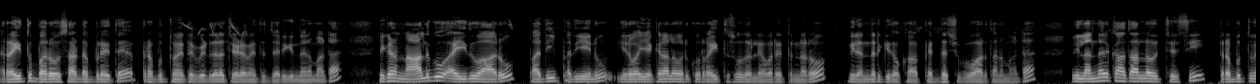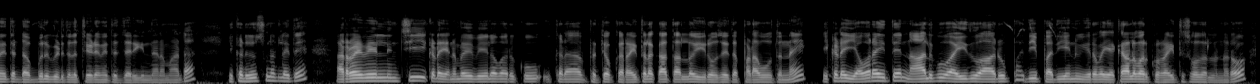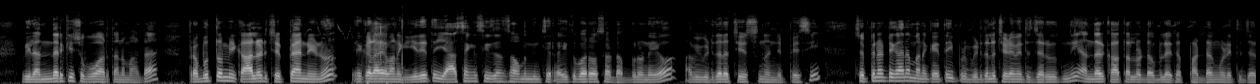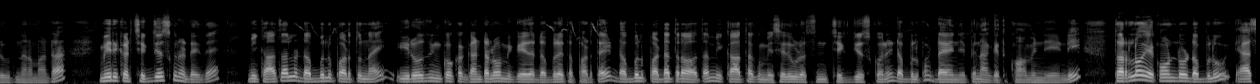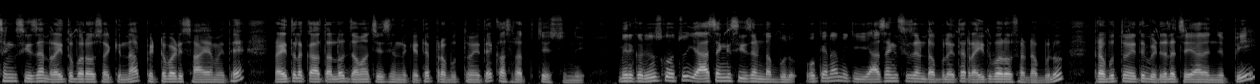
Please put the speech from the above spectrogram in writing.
రైతు భరోసా డబ్బులు అయితే ప్రభుత్వం అయితే విడుదల చేయడం అయితే జరిగిందనమాట ఇక్కడ నాలుగు ఐదు ఆరు పది పదిహేను ఇరవై ఎకరాల వరకు రైతు సోదరులు ఎవరైతే ఉన్నారో వీళ్ళందరికీ ఇది ఒక పెద్ద శుభవార్త అనమాట వీళ్ళందరి ఖాతాల్లో వచ్చేసి ప్రభుత్వం అయితే డబ్బులు విడుదల చేయడం అయితే జరిగిందనమాట ఇక్కడ చూసుకున్నట్లయితే అరవై వేల నుంచి ఇక్కడ ఎనభై వేల వరకు ఇక్కడ ప్రతి ఒక్క రైతుల ఖాతాల్లో ఈ రోజు అయితే పడబోతున్నాయి. ఇక్కడ ఎవరైతే నాలుగు ఐదు ఆరు పది పదిహేను ఇరవై ఎకరాల వరకు రైతు సోదరులు ఉన్నారో వీళ్ళందరికీ శుభవార్త అనమాట ప్రభుత్వం మీకు ఆల్రెడీ చెప్పాను నేను. ఇక్కడ మనకి ఏదైతే యాసంగి సీజన్ సంబంధించి రైతు భరోసా డబ్బులు ఉన్నాయో అవి విడుదల చేస్తుందని చెప్పేసి చెప్పినట్టుగానే మనకైతే ఇప్పుడు విడుదల చేయడం అయితే జరుగుతుంది. అందరి ఖాతాల్లో డబ్బులు అయితే పడడం కూడా అయితే జరుగుతుంది అనమాట మీరు ఇక్కడ చెక్ చేసుకున్నట్టయితే మీ ఖాతాలో డబ్బులు పడుతున్నాయి. ఈరోజు ఇంకొక గంటలో మీకు ఏదో డబ్బులు అయితే పడతాయి. డబ్బులు పడ్డ తర్వాత మీ ఖాతాకు మెసేజ్ కూడా వస్తుంది. చెక్ చేసుకొని డబ్బులు పడ్డాయని చెప్పి నాకైతే కామెంట్ చేయండి. త్వరలో అకౌంట్లో డబ్బులు యాసంగి సీజన్ రైతు భరోసా కింద పెట్టుబడి సాయం అయితే రైతుల ఖాతాల్లో జమ చేసేందుకైతే ప్రభుత్వం అయితే కసరత్తు చేస్తుంది. మీరు ఇక్కడ చూసుకోవచ్చు యాసంగి సీజన్ డబ్బులు. ఓకేనా? మీకు యాసంగి సీజన్ డబ్బులు అయితే రైతు భరోసా డబ్బులు ప్రభుత్వం అయితే విడుదల చేయాలని చెప్పి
